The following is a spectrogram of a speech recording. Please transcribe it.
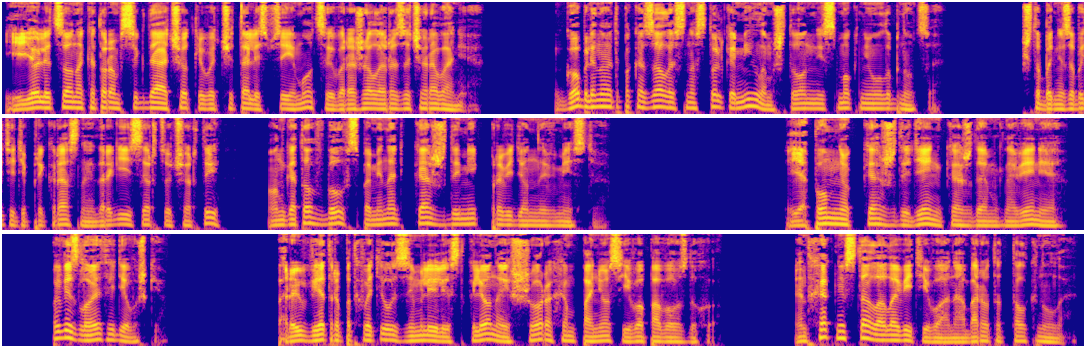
Ее лицо, на котором всегда отчетливо читались все эмоции, выражало разочарование. Гоблину это показалось настолько милым, что он не смог не улыбнуться. Чтобы не забыть эти прекрасные, дорогие сердцу черты, он готов был вспоминать каждый миг, проведенный вместе. Я помню каждый день, каждое мгновение. Повезло этой девушке. Порыв ветра подхватил с земли лист клена и шорохом понес его по воздуху. Эндхак не стала ловить его, а наоборот оттолкнула.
